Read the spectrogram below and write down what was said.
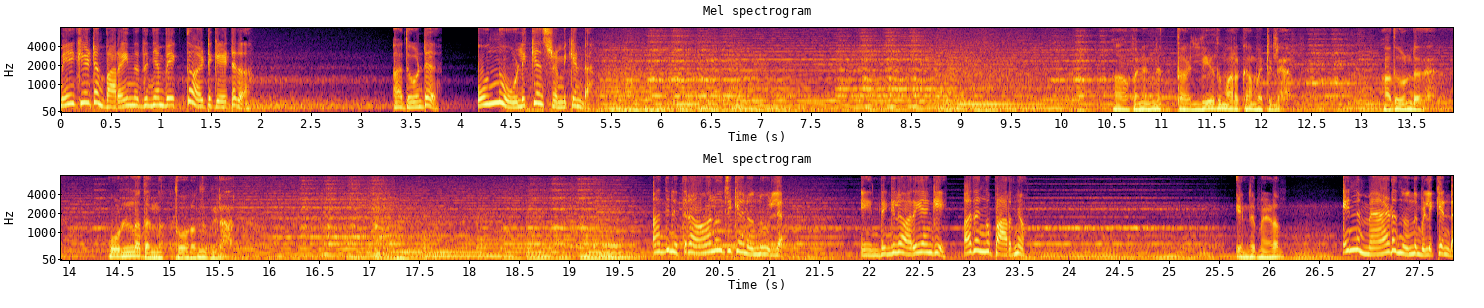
മേഘേട്ടൻ പറയുന്നത് ഞാൻ വ്യക്തമായിട്ട് കേട്ടതാ. അതുകൊണ്ട് ഒന്നും ഒളിക്കാൻ ശ്രമിക്കണ്ട. അവൻ എന്നെ തല്ലിയത് മറക്കാൻ പറ്റില്ല. അതുകൊണ്ട് ഉള്ളതങ്ങ് തുറന്നു വിടാം. അതിനിത്ര ആലോചിക്കാനൊന്നുമില്ല. എന്തെങ്കിലും അറിയാങ്കി അതങ്ങ് പറഞ്ഞോ. എന്റെ മാഡം. എന്നെ മാഡം ഒന്നും വിളിക്കണ്ട.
